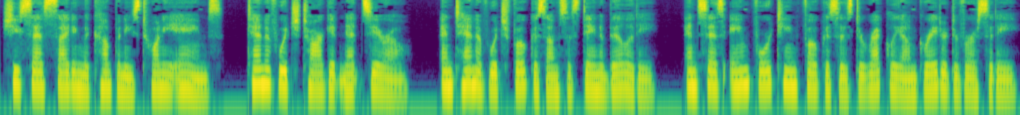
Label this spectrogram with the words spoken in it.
she says, citing the company's 20 aims, 10 of which target net zero, and 10 of which focus on sustainability, and says AIM 14 focuses directly on greater diversity,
